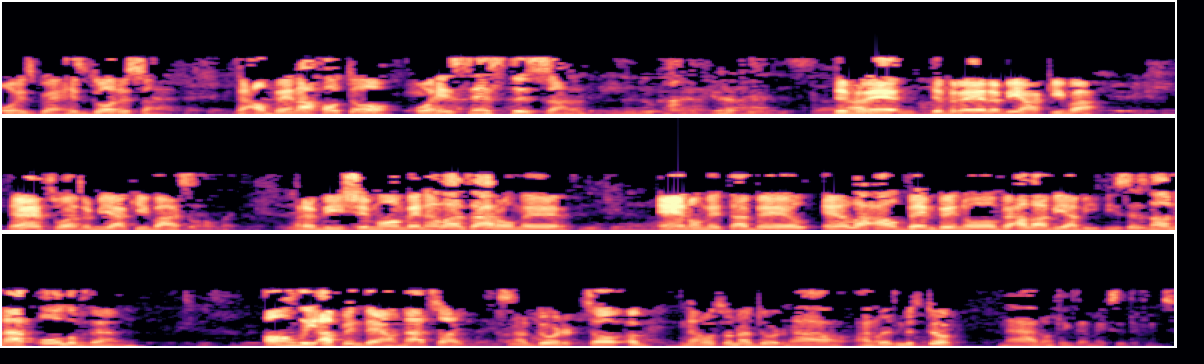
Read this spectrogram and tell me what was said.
or his grand, his daughter's son. Ve'al ben achoto, or his sister's son. Divrei Rabbi Akiva. That's what Rabbi Akiva said. Rabbi Shimon ben Elazar Omer, Eno metabel, Ela al ben beno ve'al avi aviv. He says, no, not all of them. Only up and down, not sideways. Not daughter. So, uh, no. Also not daughter. No, I don't But think so. Mito. No, I don't think that makes a difference.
